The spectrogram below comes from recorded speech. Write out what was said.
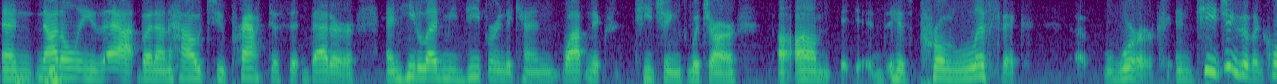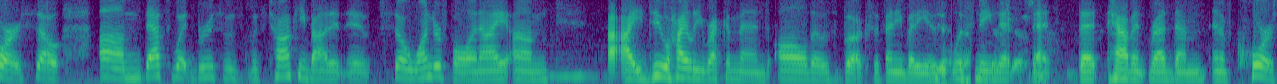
and not only that, but on how to practice it better. And he led me deeper into Ken Wapnick's teachings, which are uh, um, his prolific work and teachings of the course. So um, that's what Bruce was, was talking about. It, it's so wonderful, and I um, I do highly recommend all those books if anybody is Yes, listening yes, that, yes. that that haven't read them, and of course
